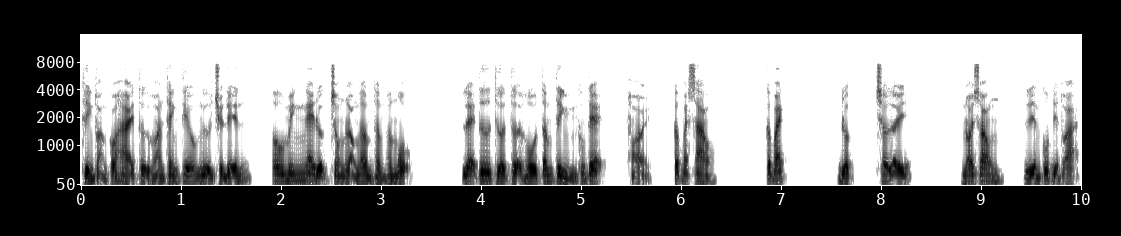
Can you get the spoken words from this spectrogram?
thỉnh thoảng có hải tử hoan thanh tiếu ngự truyền đến, âu minh nghe được trong lòng âm thầm hâm mộ. Lệ tư thừa tựa hồ tâm tình không tệ, hỏi, cấp bách sao? Cấp bách. Được, chờ lấy. Nói xong, liền cúp điện thoại.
